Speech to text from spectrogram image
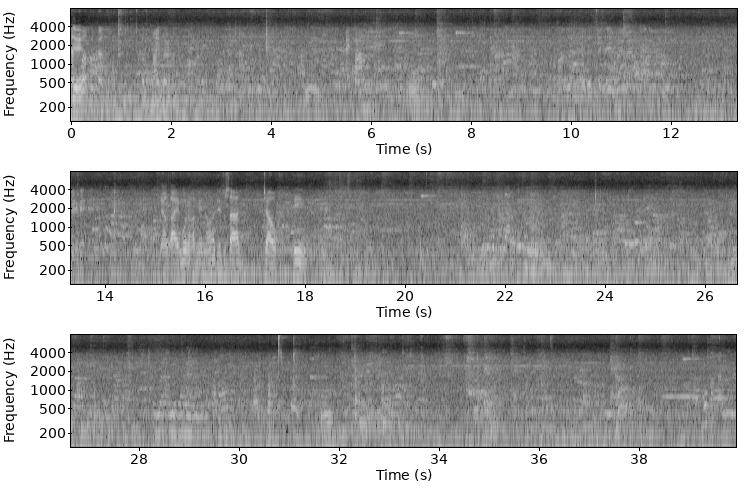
Hindi. Yan, kain muna kami no, dito sa Chow Hing. Marami kang mahihilo mo sa kawan. Mm. Mo, kakain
